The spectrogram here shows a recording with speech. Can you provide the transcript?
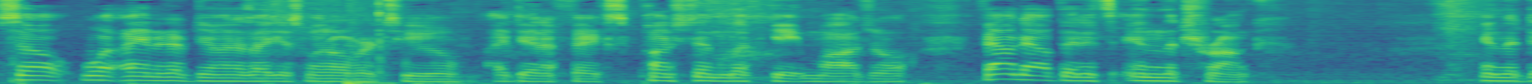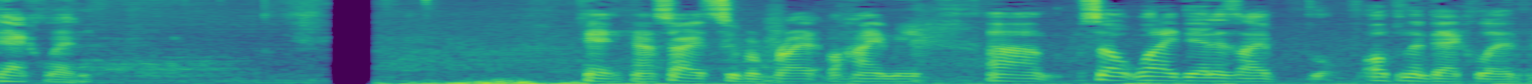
So what I ended up doing is I just went over to Identifix, punched in liftgate module, found out that it's in the trunk, in the deck lid. Okay, now sorry it's super bright behind me. Um, so what I did is I opened the deck lid.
